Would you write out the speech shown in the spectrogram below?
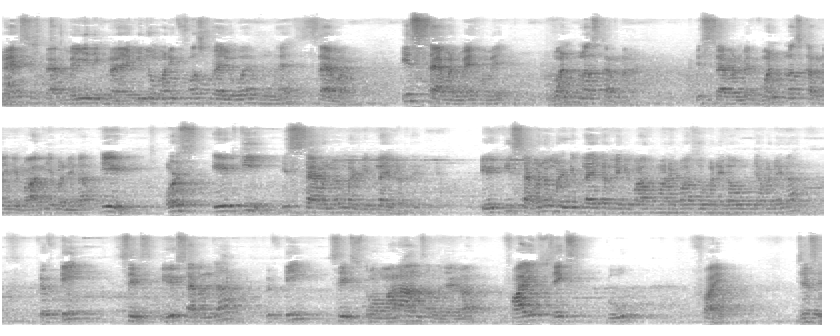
नेक्स्ट स्टेप में ये देखना है कि जो हमारी फ़र्स्ट वैल्यू है, वो है सेवन इस सेवन में हमें वन प्लस करना है. इस सेवन में वन प्लस करने के बाद ये बनेगा एट और इस एट की, इस सेवन में मल्टीप्लाई कर देनी है. एट की सेवन में मल्टीप्लाई करने के बाद हमारे पास जो बनेगा, वो क्या बनेगा? फिफ्टी सिक्स एट सेवन जा फिफ्टी सिक्स तो हमारा आंसर हो जाएगा फाइव सिक्स टू फाइव जैसे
